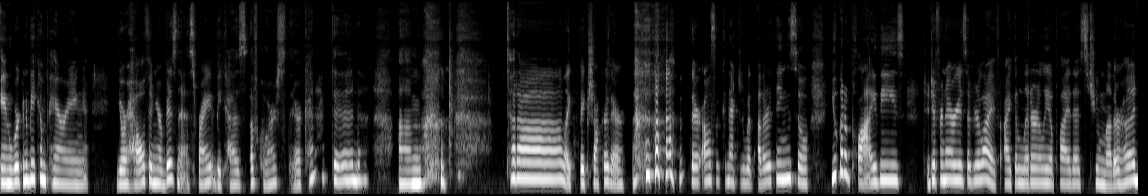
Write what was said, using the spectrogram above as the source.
and we're going to be comparing your health and your business, right? Because of course they're connected. Um, ta-da! Like big shocker there. they're also connected with other things, so you could apply these to different areas of your life. I can literally apply this to motherhood.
